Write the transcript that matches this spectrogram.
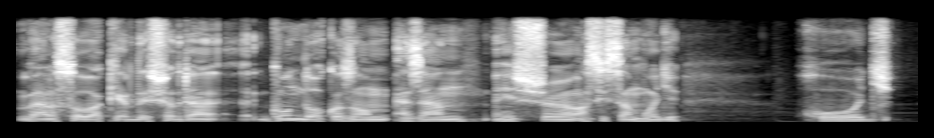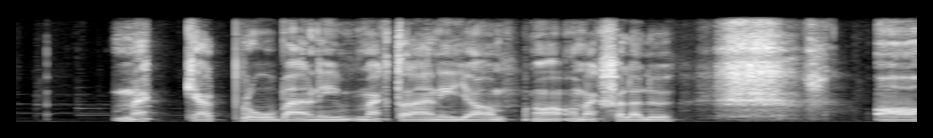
válaszolva a kérdésedre, gondolkozom ezen, és azt hiszem, hogy, hogy meg kell próbálni megtalálni így a, a, a megfelelő a,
